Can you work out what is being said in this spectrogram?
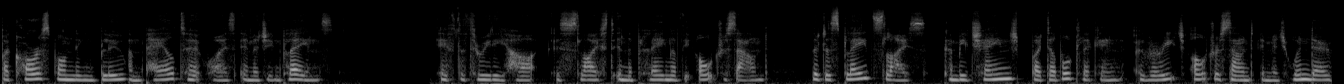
by corresponding blue and pale turquoise imaging planes. If the 3D heart is sliced in the plane of the ultrasound, the displayed slice can be changed by double clicking over each ultrasound image window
